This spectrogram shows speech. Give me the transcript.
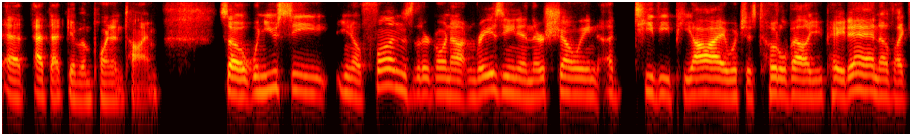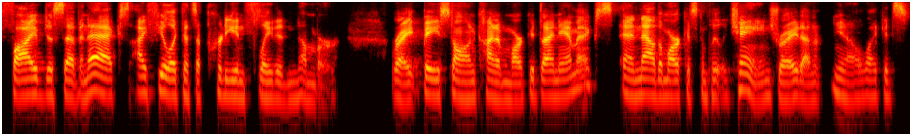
at, at that given point in time. So when you see, you know, funds that are going out and raising and they're showing a TVPI, which is total value paid in of like five to seven X, I feel like that's a pretty inflated number right based on kind of market dynamics and now the market's completely changed right and you know like it's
